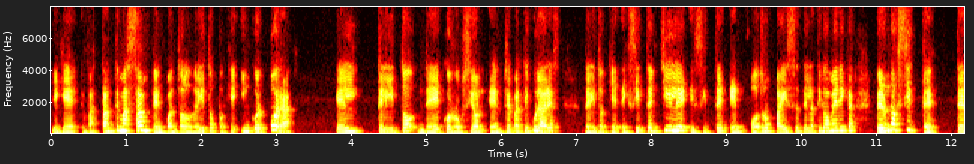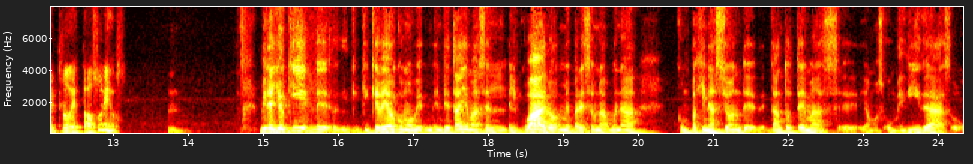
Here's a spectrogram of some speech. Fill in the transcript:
y que es bastante más amplia en cuanto a los delitos porque incorpora el delito de corrupción entre particulares, delito que existe en Chile, existe en otros países de Latinoamérica, pero no existe dentro de Estados Unidos. Mm. Mira, yo aquí que, veo como en detalle más el, cuadro, me parece una buena compaginación de, tantos temas, eh, digamos, o medidas o,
